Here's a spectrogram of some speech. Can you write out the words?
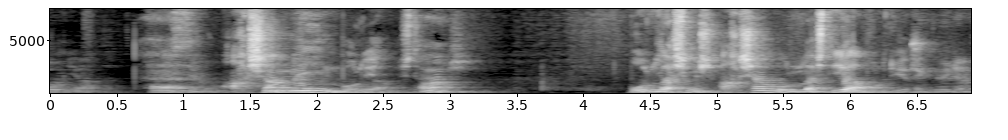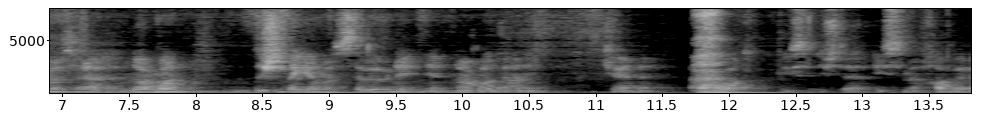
Bol o. akşamleyin bol yağmış tamam mı? Bollaşmış. Akşam bollaştı yağmur diyor. Peki hocam mesela normal dışında gelmesi sebebi ne? Normalde hani hikayede işte ismi, haberi.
